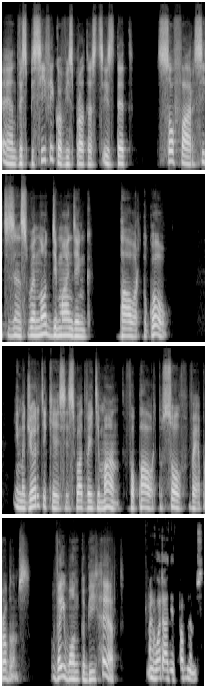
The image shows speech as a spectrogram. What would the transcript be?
And the specific of these protests is that so far citizens were not demanding power to go. In majority cases, what they demand for power to solve their problems. They want to be heard. And what are these problems?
